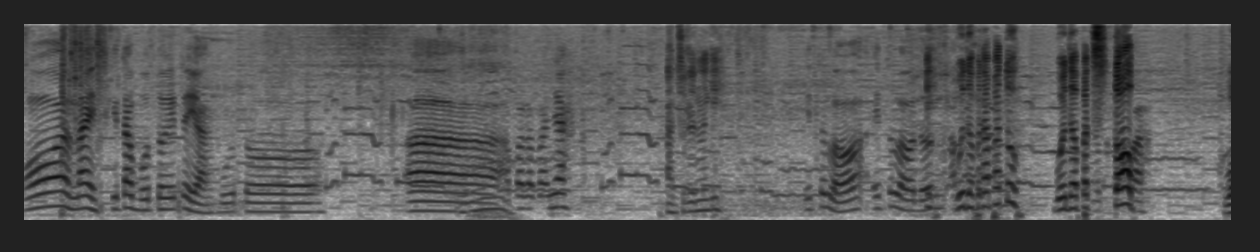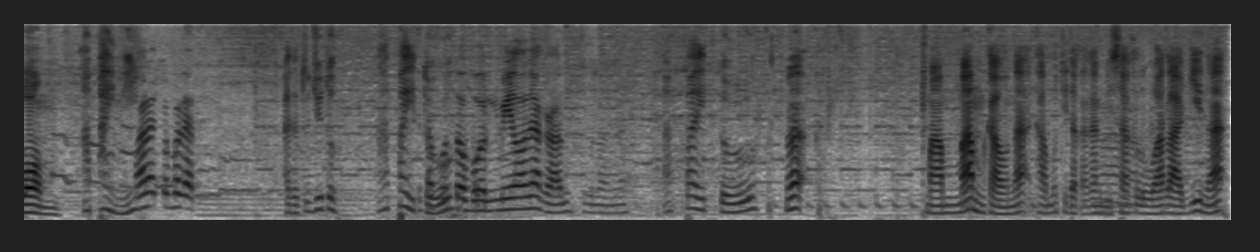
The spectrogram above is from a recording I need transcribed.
Oh, nice. Kita butuh itu ya, butuh eh apa namanya? Hancurin lagi. Itu loh, itu loh, Don. Ih, gue dapat apa tuh? Gue dapat stop. apa? Worm. Apa ini? Mana coba lihat. Ada tujuh tuh. Apa Kita itu? butuh bone meal-nya kan sebenarnya. Apa itu? Hah? Mamam kau nak, kamu tidak akan bisa Nah. keluar lagi nak.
